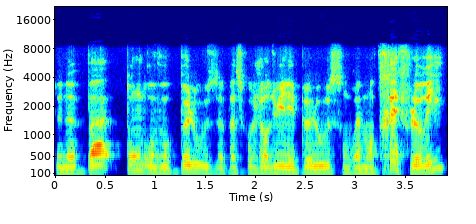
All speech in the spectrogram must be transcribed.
de ne pas tondre vos pelouses parce qu'aujourd'hui les pelouses sont vraiment très fleuries.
